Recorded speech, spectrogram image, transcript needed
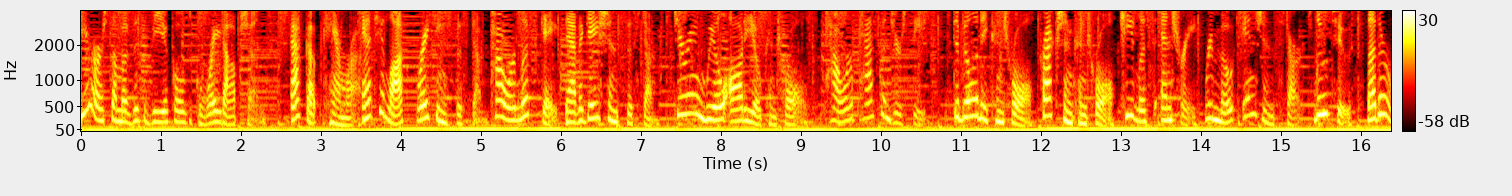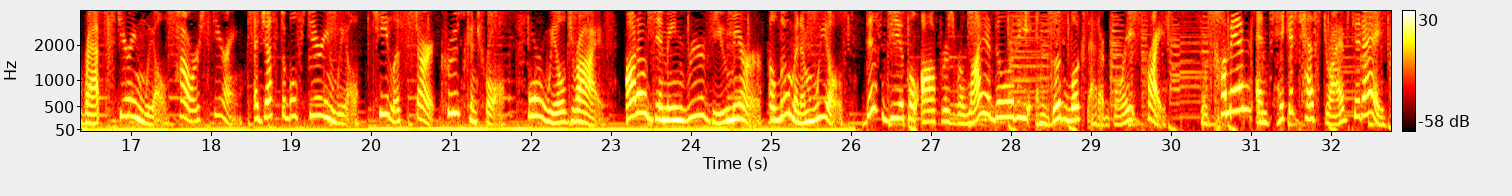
Here are some of this vehicle's great options. Backup camera, anti-lock braking system, power liftgate, navigation system, steering wheel audio controls, power passenger seat, stability control, traction control, keyless entry, remote engine start, Bluetooth, leather wrapped steering wheel, power steering, adjustable steering wheel, keyless start, cruise control, four-wheel drive, auto dimming rear view mirror, aluminum wheels. This vehicle offers reliability and good looks at a great price. So come in and take a test drive today.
